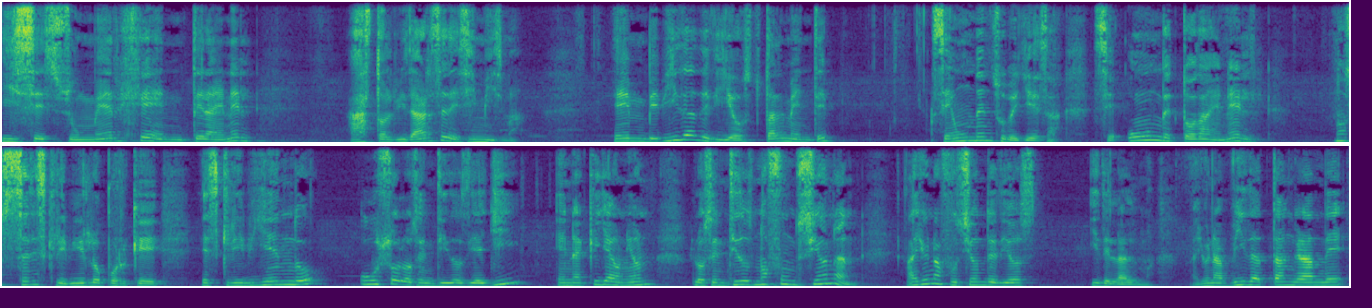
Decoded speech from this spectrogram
y se sumerge entera en Él, hasta olvidarse de sí misma embebida de Dios totalmente, se hunde en su belleza, se hunde toda en Él. No sé describirlo porque escribiendo uso los sentidos y allí, en aquella unión, los sentidos no funcionan. Hay una fusión de Dios y del alma. Hay una vida tan grande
